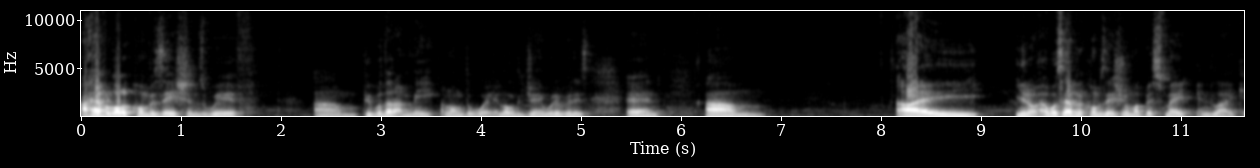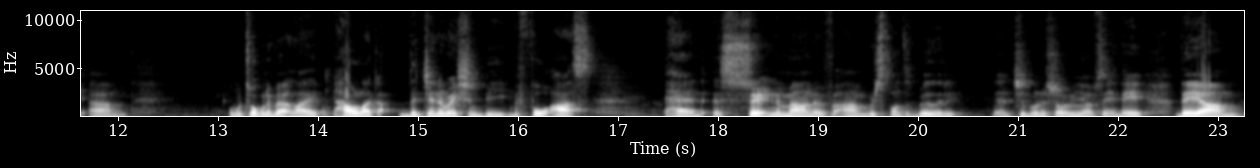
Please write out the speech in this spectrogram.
I have a lot of conversations with um, people that I meet along the way, along the journey, whatever it is, and um, I, you know, I was having a conversation with my best mate, and like, um, we're talking about like how like the generation be before us had a certain amount of um, responsibility. They had chip on the shoulder. You know what I'm saying? They they um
